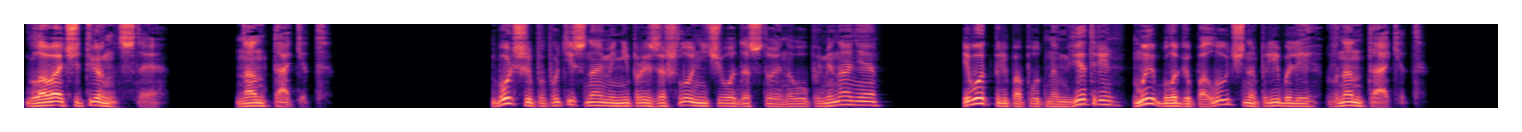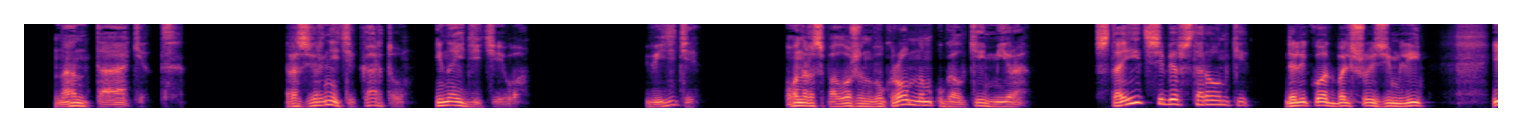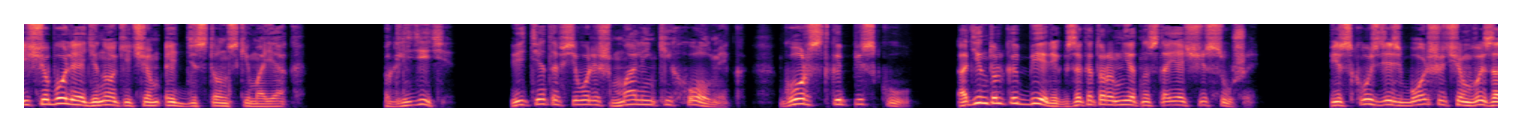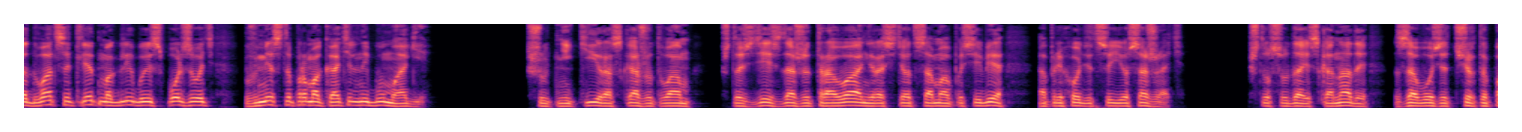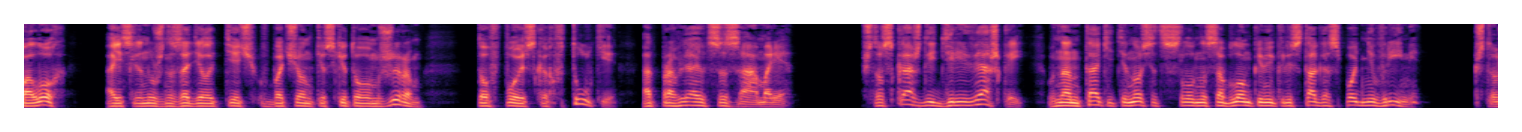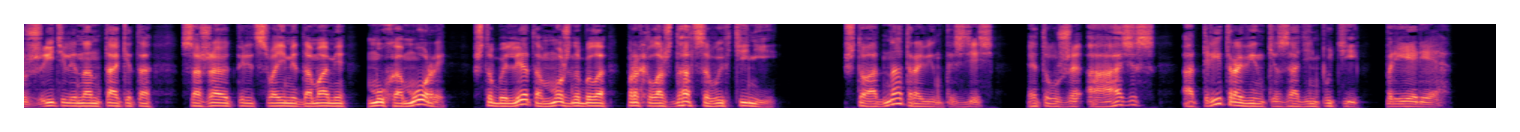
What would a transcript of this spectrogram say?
Глава 14. Нантакет. Больше по пути с нами не произошло ничего достойного упоминания, и вот при попутном ветре мы благополучно прибыли в Нантакет. Нантакет. Разверните карту и найдите его. Видите? Он расположен в укромном уголке мира. Стоит себе в сторонке, далеко от большой земли, еще более одинокий, чем Эддистонский маяк. Поглядите, ведь это всего лишь маленький холмик, горстка песку, один только берег, за которым нет настоящей суши. Песку здесь больше, чем вы за двадцать лет могли бы использовать вместо промокательной бумаги. Шутники расскажут вам, что здесь даже трава не растет сама по себе, а приходится ее сажать что сюда из Канады завозят чертополох, а если нужно заделать течь в бочонке с китовым жиром, то в поисках втулки отправляются за море. Что с каждой деревяшкой в Нантакете носятся словно с обломками креста Господня в Риме, что жители Нантакета сажают перед своими домами мухоморы, чтобы летом можно было прохлаждаться в их тени, что одна травинка здесь — это уже оазис, а три травинки за день пути — прерия,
